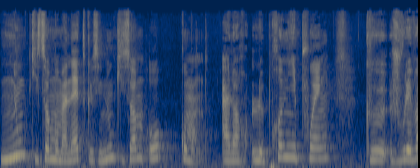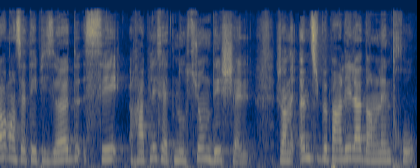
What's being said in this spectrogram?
nous qui sommes aux manettes, que c'est nous qui sommes aux commandes. Alors le premier point que je voulais voir dans cet épisode, c'est rappeler cette notion d'échelle. J'en ai un petit peu parlé là dans l'intro,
